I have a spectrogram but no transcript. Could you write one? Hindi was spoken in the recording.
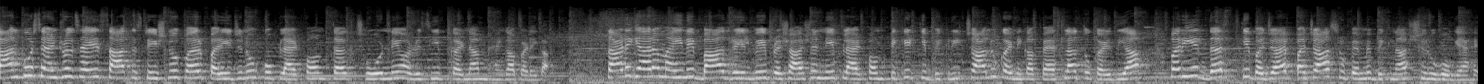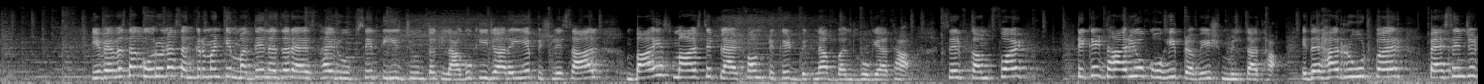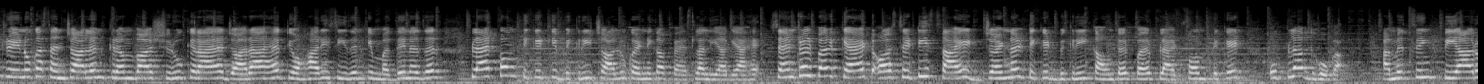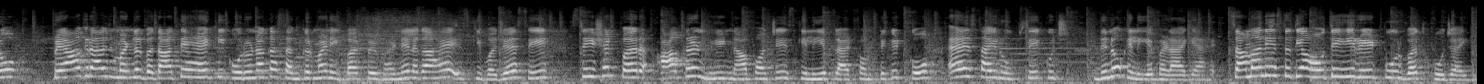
कानपुर सेंट्रल सहित सात स्टेशनों पर परिजनों को प्लेटफॉर्म तक छोड़ने और रिसीव करना महँगा पड़ेगा। साढ़े ग्यारह महीने बाद रेलवे प्रशासन ने प्लेटफॉर्म टिकट की बिक्री चालू करने का फैसला तो कर दिया, पर यह दस के बजाय पचास रुपए में बिकना शुरू हो गया है। ये व्यवस्था कोरोना संक्रमण के मद्देनजर अस्थायी रूप से 30 जून तक लागू की जा रही है। पिछले साल 22 मार्च से प्लेटफॉर्म टिकट बिकना बंद हो गया था। सिर्फ़ कंफर्ट टिकटधारियों को ही प्रवेश मिलता था। इधर हर रूट पर पैसेंजर ट्रेनों का संचालन क्रमवार शुरू कराया जा रहा है। त्योहारी सीज़न के मद्देनजर प्लेटफॉर्म टिकट की बिक्री चालू करने का फैसला लिया गया है। सेंट्रल पर कैट और सिटी साइड जर्नल टिकट बिक्री काउंटर पर प्लेटफॉर्म टिकट उपलब्ध होगा। अमित सिंह, पीआरओ, प्रयागराज मंडल बताते हैं कि कोरोना का संक्रमण एक बार फिर बढ़ने लगा है। इसकी वजह से स्टेशन पर आकरण भीड़ ना पहुँचे, इसके लिए प्लेटफॉर्म टिकट को अस्थायी रूप से कुछ दिनों के लिए बढ़ाया गया है। सामान्य स्थितियाँ होते ही रेट पूर्ववत हो जाएगी।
